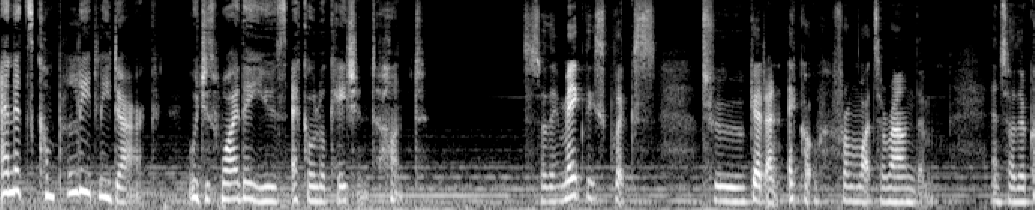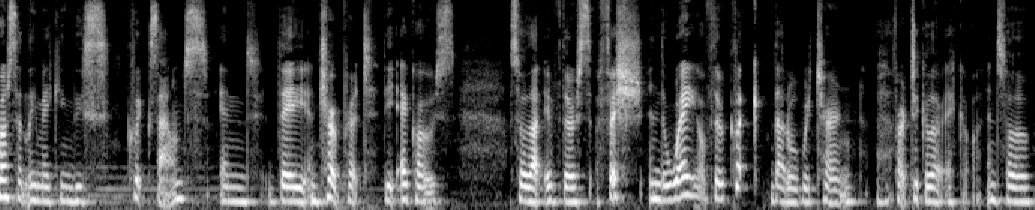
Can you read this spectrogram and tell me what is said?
and it's completely dark, which is why they use echolocation to hunt. So they make these clicks to get an echo from what's around them. And so they're constantly making these click sounds and they interpret the echoes so that if there's a fish in the way of their click, that'll return a particular echo. And so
